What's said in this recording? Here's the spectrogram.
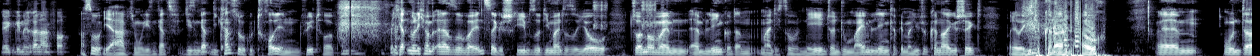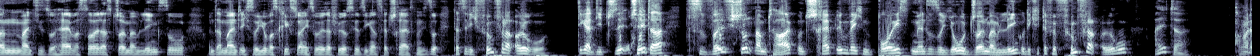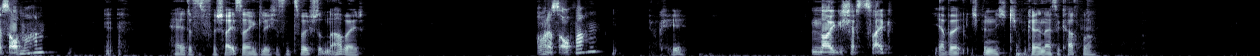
Ja, generell einfach. Ach so, ja, Junge, die sind ganz, die sind ganz, die kannst du gut trollen, Real Talk. ich hab neulich mal mit einer so bei Insta geschrieben, so, die meinte so, yo, join mal meinem ähm, Link und dann meinte ich so, nee, join du meinem Link, hab ihr meinen YouTube-Kanal geschickt, weil der YouTube-Kanal hab ich auch. Ähm, und dann meinte sie so, hä, was soll das, join meinem Link so. Und dann meinte ich so, jo, was kriegst du eigentlich so dafür, dass du jetzt die ganze Zeit schreibst? Und sie so, tatsächlich 500 Euro. Digga, die chillt da zwölf Stunden am Tag und schreibt irgendwelchen Boys und meinte so, yo, join meinem Link und die kriegt dafür 500 Euro? Alter. Kann man das auch machen? Hä, das ist voll scheiße eigentlich. Das sind zwölf Stunden Arbeit. Wollen wir das auch machen? Okay. Neuer Geschäftszweig? Ja, aber ich bin nicht, ich bin keine nice Kachbar.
